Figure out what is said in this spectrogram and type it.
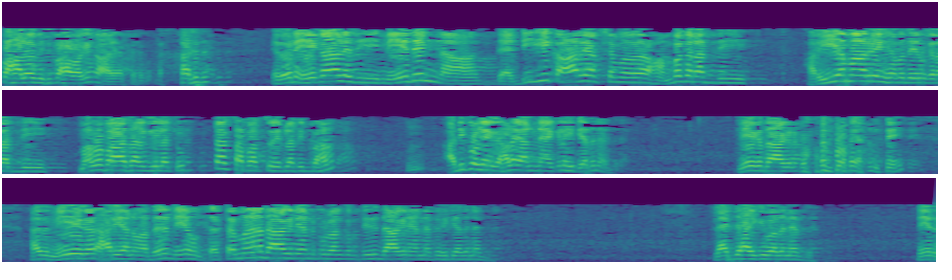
15 25 වගේ කාලයක් එතකොට. හරිද? එතකොට ඒ කාලෙදී මේ දෙන්නා දැඩි කාර්යක්ෂමව හම්බ කරද්දී හරිය අමාරුවෙන් හැමදේම කරද්දී මම පාසල් ගිහලා චුට්ටක් තපත්තු වෙట్లా තිබ්බහම අඩිකොලේ ගහලා යන්නේ නැහැ කියලා හිතියද නැද්ද? මේක දාගෙන කොහොමද යන්නේ? හරිද මේක හරියනවද? මේ හොඳටම දාගෙන යන්න පුළුවන්කම තියෙදි දාගෙන යන්න නැතුව හිටියද නැද්ද? ලැජ්ජයි කිව්වද නැද්ද? නේද?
